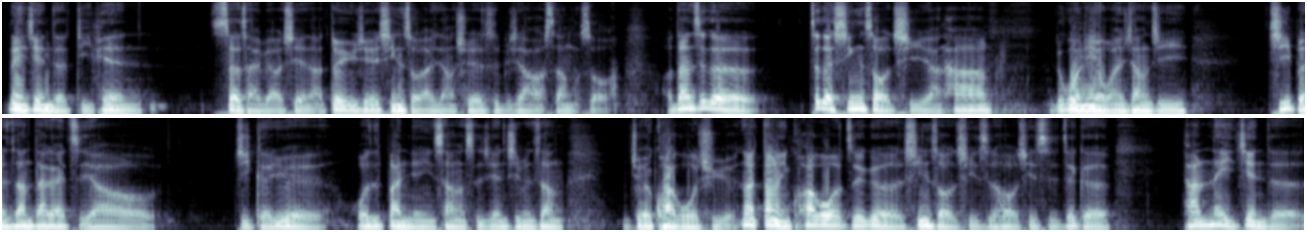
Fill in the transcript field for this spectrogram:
内建的底片色彩表现啊，对于一些新手来讲，确实是比较好上手。哦但这个这个新手期啊，它如果你有玩相机，基本上大概只要几个月或是半年以上的时间，基本上你就会跨过去。那当你跨过这个新手期之后，其实这个它内建的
